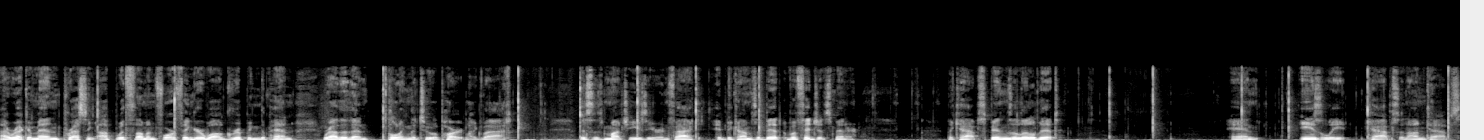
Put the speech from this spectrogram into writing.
I recommend pressing up with thumb and forefinger while gripping the pen rather than pulling the two apart like that. This is much easier. In fact, it becomes a bit of a fidget spinner. The cap spins a little bit and easily caps and uncaps.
